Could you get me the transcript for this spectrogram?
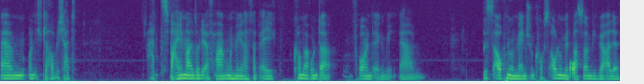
Ähm, und ich glaube, ich hatte hat zweimal so die Erfahrung, wo ich mir gedacht habe, ey, komm mal runter, Freund, irgendwie. Ja, bist auch nur ein Mensch und kochst auch nur mit Wasser, wie wir alle.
